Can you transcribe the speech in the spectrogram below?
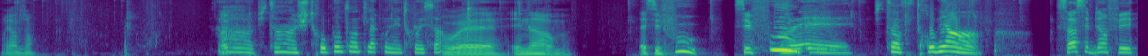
regarde, viens. Hop. Ah putain, je suis trop contente là qu'on ait trouvé ça. Ouais, énorme. Eh, c'est fou C'est fou Ouais, putain, c'est trop bien. Ça, c'est bien fait.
